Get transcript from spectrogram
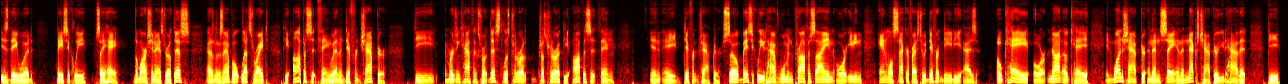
is they would basically say, hey, the Marcionites wrote this. As an example, let's write the opposite thing but in a different chapter. The emerging Catholics wrote this. Let's try to write, try to write the opposite thing in a different chapter. So basically, you'd have women prophesying or eating animal sacrifice to a different deity as okay or not okay in one chapter, and then say in the next chapter you'd have it be,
